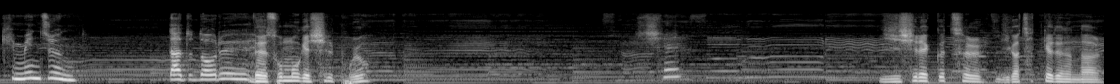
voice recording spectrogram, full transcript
김민준, 나도 너를 내 손목에 실 보여? 실? 이 실의 끝을 네가 찾게 되는 날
